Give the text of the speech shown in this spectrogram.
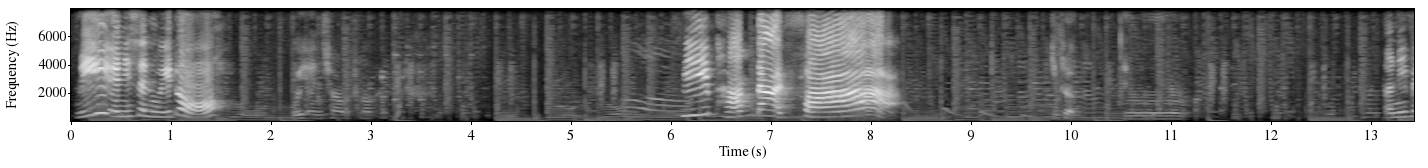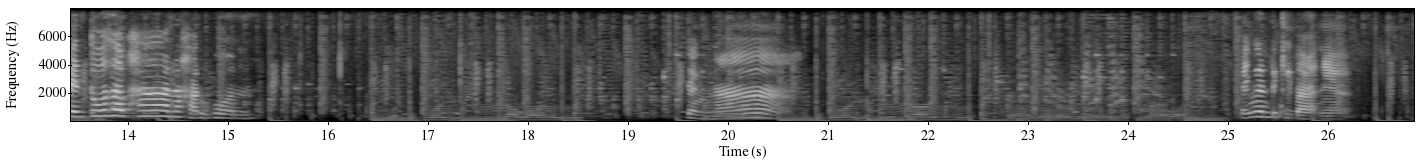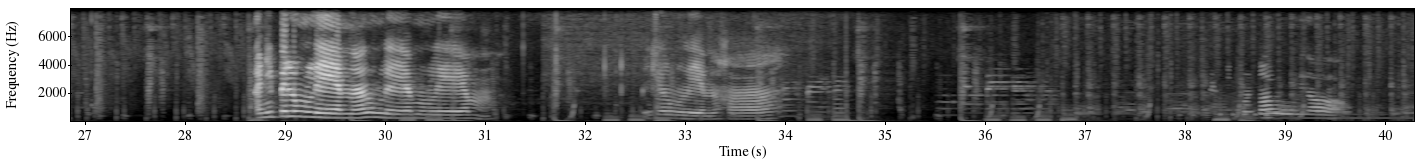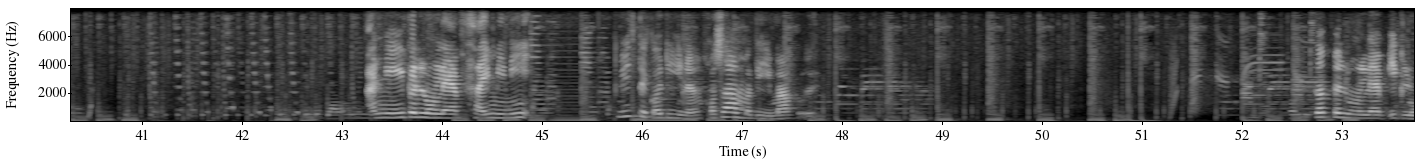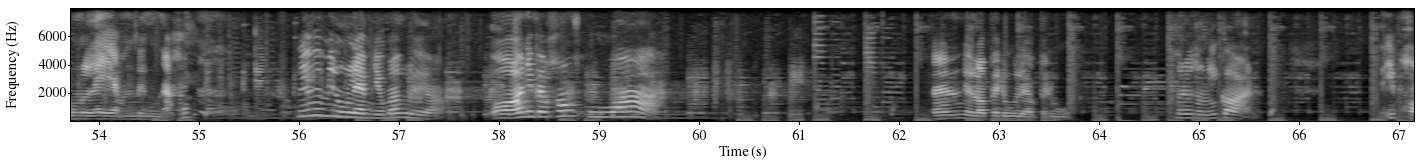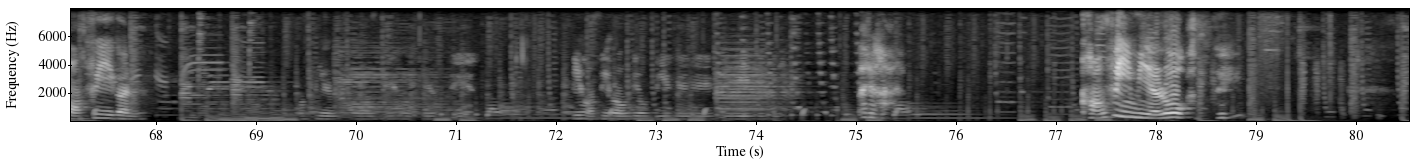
นี่อันนี้แซนด์วิชเหรอ อุ้ยอันชอบชอบชอบพี่พักดาดฟ้าเถอะอันนี้เป็นตู้เสื้อผ้านะคะทุกคน แต่งหน้าใช้เงินไปกี่บาทเนี่ย อันนี้เป็นโรงแรมนะ โรงแรม โรงแรม โรงแรมนะคะ มันต้องย่ออันนี้เป็นโรงแรมไซส์มินินี่แต่ก็ดีนะเขาสร้างมาดีมากเลยก็เป็นโรงแรมอีกโรงแรมหนึ่งนะคะเฮ้ยมันมีโรงแรมเยอะมากเลยอะ อ๋อ อันนี้เป็นห้องครัว งั้นเดี๋ยวเราไปดูเดี๋ยวไปดู มาดูตรงนี้ก่อนหยิบของฟรีก่อนของฟรีของฟรีของฟรีของฟรีฟรีของฟรีของฟรีของฟรีฟรีฟรีฟรีฟรีไปเถอะค่ะของฟรีมีในโลก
